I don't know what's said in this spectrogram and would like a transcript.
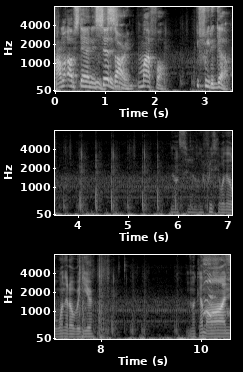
I'm an upstanding Mm, citizen. Sorry, my fault. You're free to go. No, seriously, Frisco was the one that over here. No, come on.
